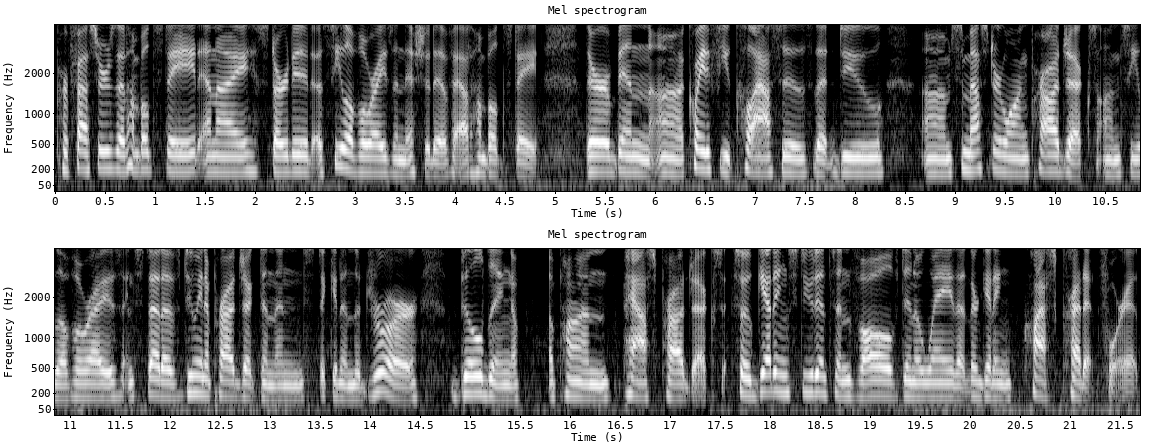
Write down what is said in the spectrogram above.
professors at Humboldt State, and I started a sea level rise initiative at Humboldt State. There have been uh, quite a few classes that do um, semester long projects on sea level rise. Instead of doing a project and then stick it in the drawer, building a, upon past projects. So, getting students involved in a way that they're getting class credit for it.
